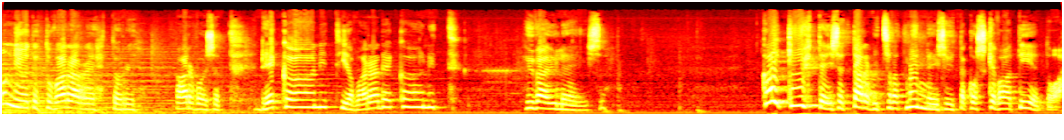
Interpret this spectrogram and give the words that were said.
Kunnioitettu vararehtori, arvoisat dekaanit ja varadekaanit, hyvä yleisö. Kaikki yhteisöt tarvitsevat menneisyyttä koskevaa tietoa.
